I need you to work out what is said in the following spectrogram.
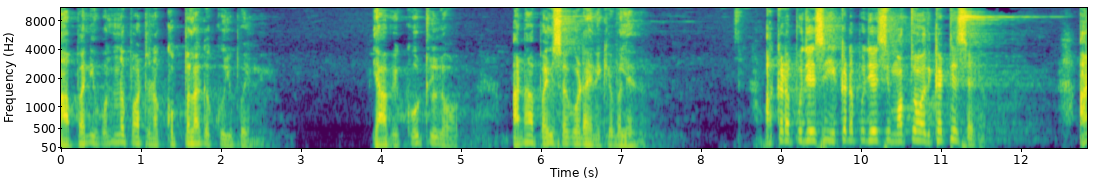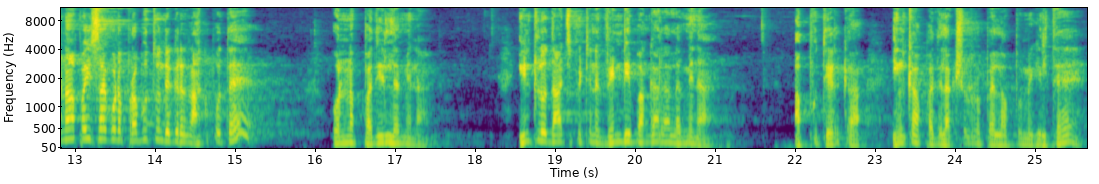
ఆ పని ఉన్న పాటున కుప్పలాగా కూలిపోయింది. యాభై కోట్లలో అనా పైసా కూడా ఆయనకి ఇవ్వలేదు అక్కడ అప్పు చేసి ఇక్కడ అప్పు చేసి మొత్తం అది కట్టేశాడు. అనా పైసా కూడా ప్రభుత్వం దగ్గర రాకపోతే ఉన్న పదిళ్ళు అమ్మిన ఇంట్లో దాచిపెట్టిన వెండి బంగారాలు అమ్మిన అప్పు తీరక ఇంకా పది లక్షల రూపాయల అప్పు మిగిలితే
